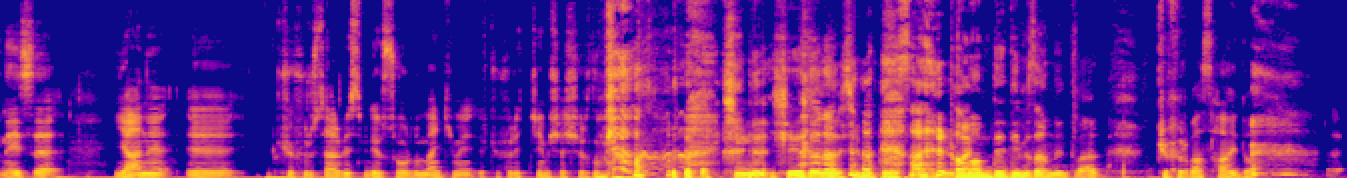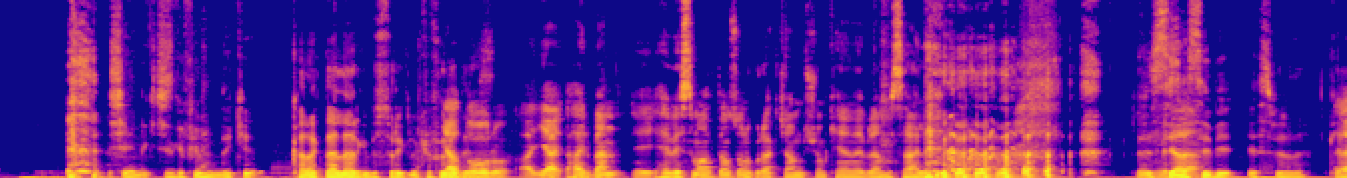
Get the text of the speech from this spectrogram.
Neyse yani e, küfür serbest mi diye sordum. Ben kime küfür edeceğimi şaşırdım. Şimdi Şeye döner şimdi burası. Hayır, bak- tamam dediğimiz andan itibaren küfürbaz haydo. Şeyindeki çizgi filmindeki karakterler gibi sürekli küfür ya ederiz. doğru. Ya hayır ben e, hevesimi aldıktan sonra bırakacağımı düşünüyorum. Kenan Evren misali. Siyasi bir espri de. Geldi.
